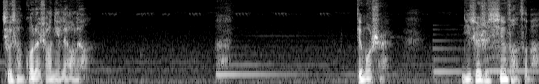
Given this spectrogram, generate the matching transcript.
就想过来找你聊聊。丁博士，你这是新房子吧？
